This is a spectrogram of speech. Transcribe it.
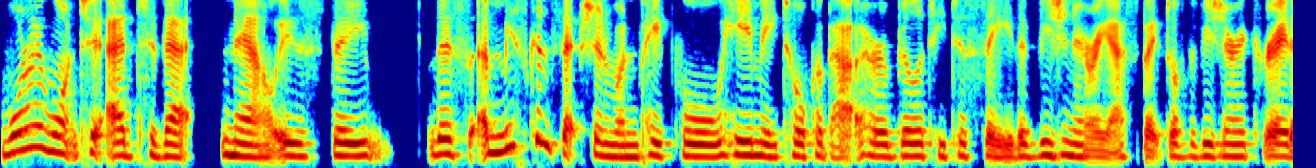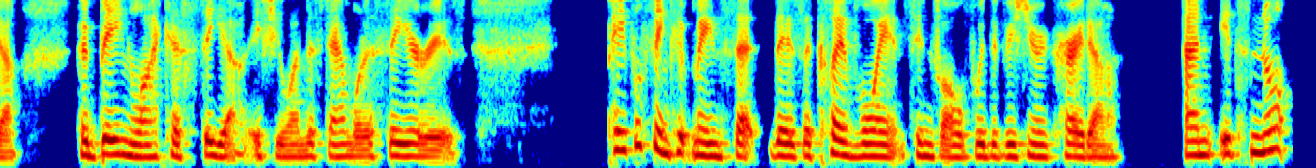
What I want to add to that now is the there's a misconception when people hear me talk about her ability to see the visionary aspect of the visionary creator, her being like a seer, if you understand what a seer is. People think it means that there's a clairvoyance involved with the visionary creator. And it's not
